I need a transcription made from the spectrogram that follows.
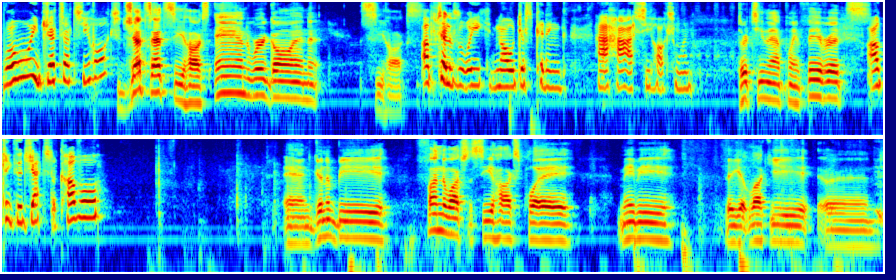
What were we? Jets at Seahawks? Jets at Seahawks, and we're going Seahawks. Upset of the week. No, just kidding. Haha, Seahawks won. 13 and a half point favorites. I'll take the Jets to cover. And gonna be fun to watch the Seahawks play. Maybe they get lucky and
